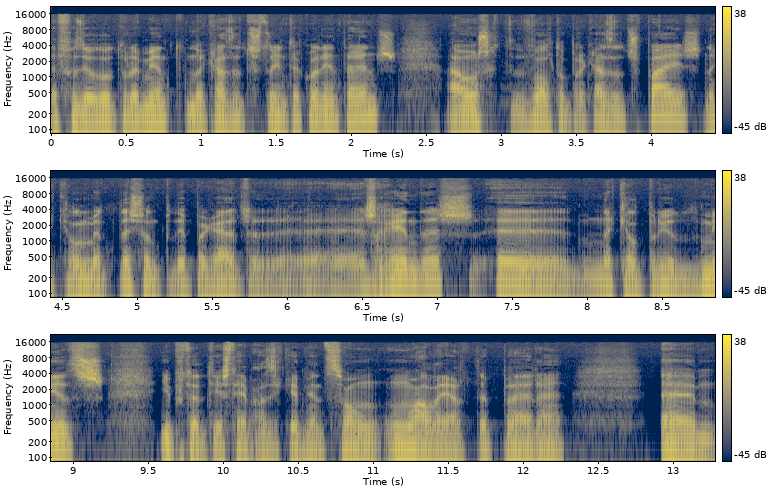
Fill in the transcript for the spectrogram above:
a fazer o doutoramento na casa dos 30, 40 anos, há uns que voltam para a casa dos pais, naquele momento deixam de poder pagar as rendas, naquele período de meses, e portanto este é basicamente só um um alerta para um,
